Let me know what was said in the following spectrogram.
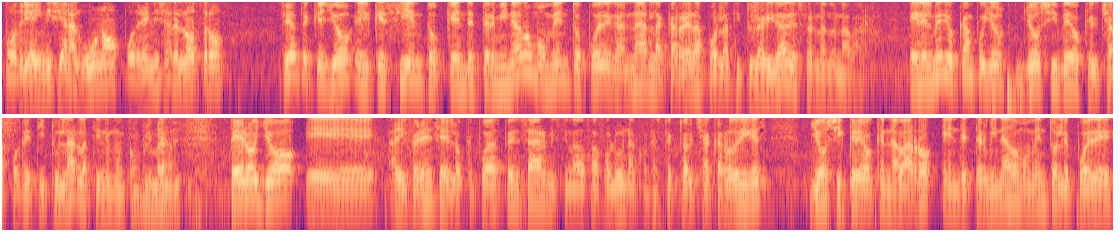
podría iniciar alguno, podría iniciar el otro. Fíjate que yo el que siento que en determinado momento puede ganar la carrera por la titularidad es Fernando Navarro. En el medio campo yo, yo sí veo que el Chapo de titular la tiene muy complicada. Pero yo, eh, a diferencia de lo que puedas pensar, mi estimado Fafo Luna, con respecto al Chaca Rodríguez, yo sí creo que Navarro en determinado momento le puede,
